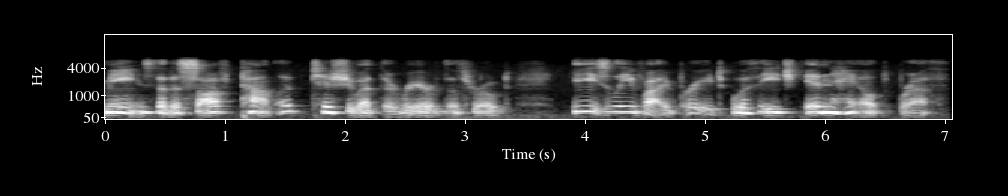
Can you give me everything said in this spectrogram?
means that a soft palate tissue at the rear of the throat easily vibrate with each inhaled breath.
